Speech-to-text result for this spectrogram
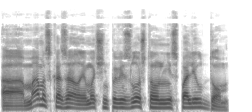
А мама сказала, им очень повезло, что он не спалил дом.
